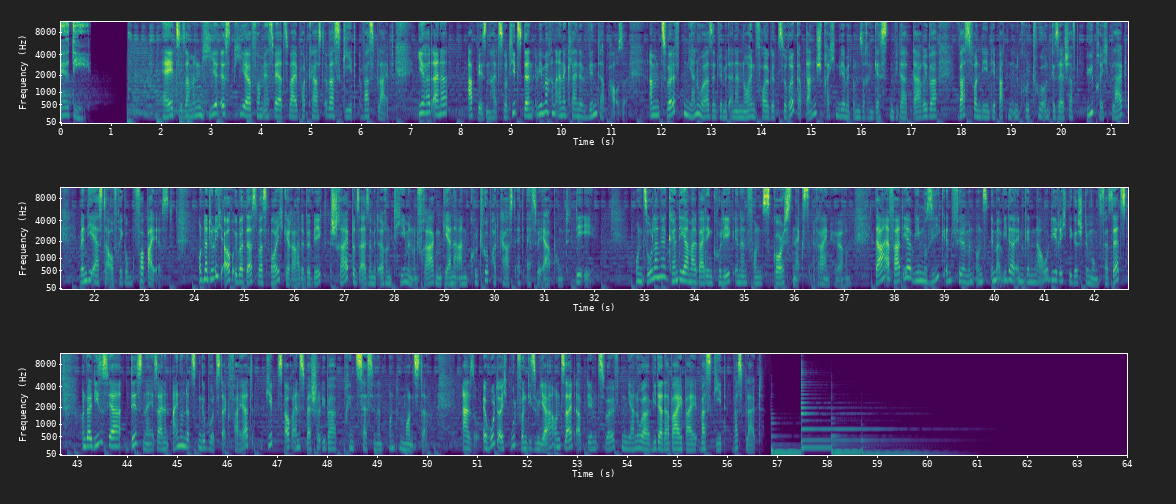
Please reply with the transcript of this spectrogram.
ARD. Hey zusammen, hier ist Pia vom SWR2 Podcast Was geht, was bleibt. Ihr hört eine Abwesenheitsnotiz, denn wir machen eine kleine Winterpause. Am 12. Januar sind wir mit einer neuen Folge zurück. Ab dann sprechen wir mit unseren Gästen wieder darüber, was von den Debatten in Kultur und Gesellschaft übrig bleibt, wenn die erste Aufregung vorbei ist. Und natürlich auch über das, was euch gerade bewegt. Schreibt uns also mit euren Themen und Fragen gerne an kulturpodcast.swr.de. Und so lange könnt ihr ja mal bei den KollegInnen von Score Snacks reinhören. Da erfahrt ihr, wie Musik in Filmen uns immer wieder in genau die richtige Stimmung versetzt. Und weil dieses Jahr Disney seinen 100. Geburtstag feiert, gibt's auch ein Special über Prinzessinnen und Monster. Also, erholt euch gut von diesem Jahr und seid ab dem 12. Januar wieder dabei bei Was geht, was bleibt.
